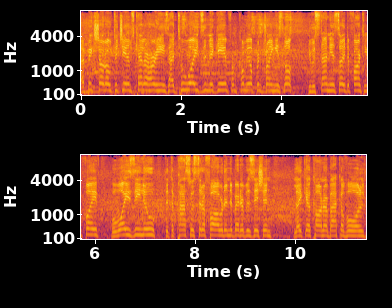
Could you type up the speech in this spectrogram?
a big shout out to James Kelleher. He's had two wides in the game from coming up and trying his luck. He was standing inside the 45, but Wisely knew that the pass was to the forward in the better position. Like a cornerback of old,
